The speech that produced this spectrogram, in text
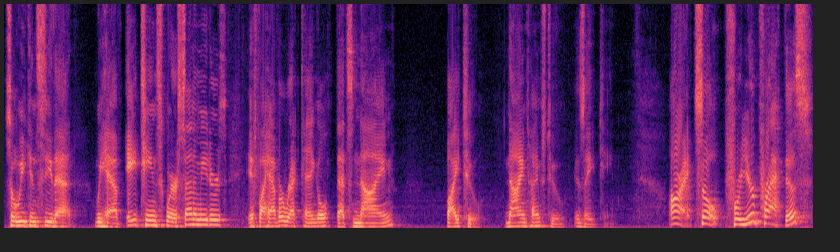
So we can see that we have 18 square centimeters. If I have a rectangle, that's 9 by 2. 9 times 2 is 18. All right, so for your practice,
